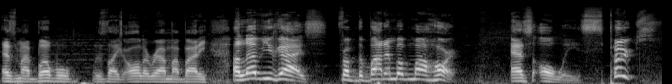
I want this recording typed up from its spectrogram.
as my bubble was like all around my body. I love you guys from the bottom of my heart as always. Peace.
